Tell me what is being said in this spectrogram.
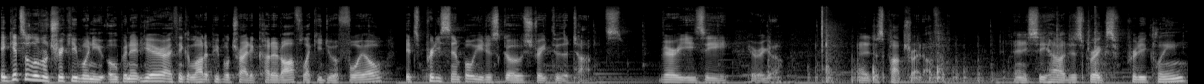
It gets a little tricky when you open it here. I think a lot of people try to cut it off like you do a foil. It's pretty simple. You just go straight through the top. It's very easy. Here we go. And it just pops right off. And you see how it just breaks pretty clean?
